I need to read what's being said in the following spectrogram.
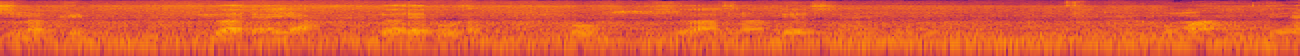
ရှိမှဖြစ် လွတ်တဲ့အရာလွတ်တဲ့ပုံစံပုံဆိုတာကျွန်တော်ပြောချင်တယ်ဥမာဒီက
